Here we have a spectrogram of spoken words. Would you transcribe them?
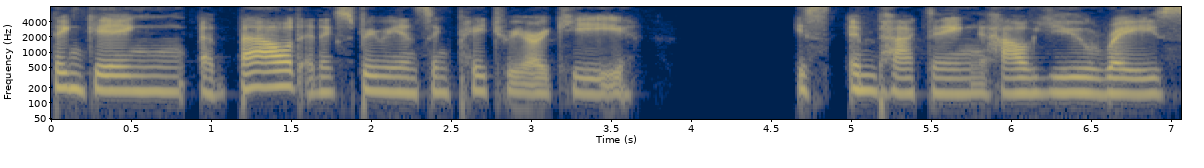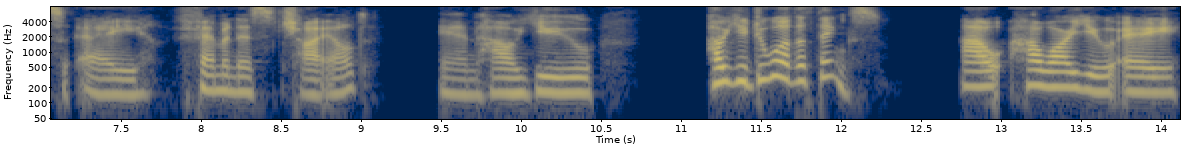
thinking about and experiencing patriarchy is impacting how you raise a feminist child and how you how you do other things. How how are you a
